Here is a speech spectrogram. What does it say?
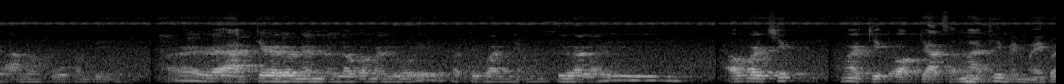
ถามหลวงปู่คำดีเอ้ยไปอ่านเจอเรื่องนั้นเราก็ไม่รู้ปัจจุบันเนี่ยมันคืออะไร เอาไปคิดเมื่อจิตออกจากสมาธิใหม่ ๆ ก็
